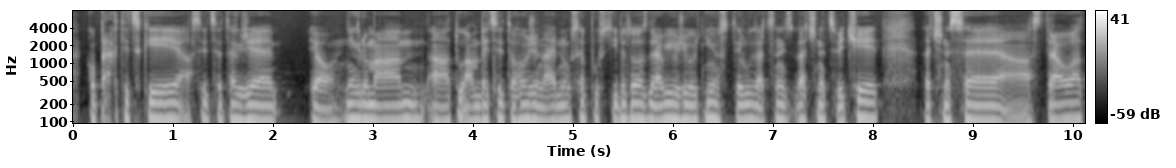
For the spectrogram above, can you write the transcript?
jako prakticky a sice tak, že jo, někdo má a, tu ambici toho, že najednou se pustí do toho zdravého životního stylu, začne, začne cvičit, začne se stravovat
